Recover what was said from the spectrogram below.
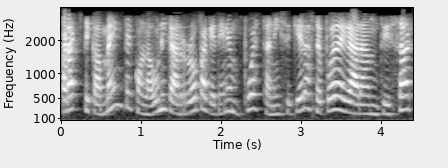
prácticamente con la única ropa que tienen puesta. Ni siquiera se puede garantizar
